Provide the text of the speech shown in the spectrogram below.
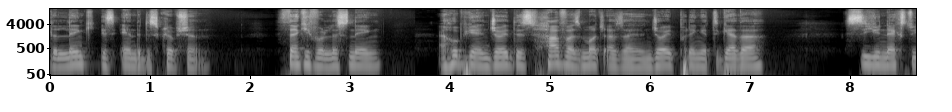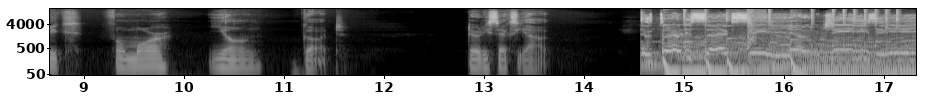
The link is in the description. Thank you for listening. I hope you enjoyed this half as much as I enjoyed putting it together. See you next week for more Young God. Dirty Sexy out. It's dirty, sexy, young, cheesy,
